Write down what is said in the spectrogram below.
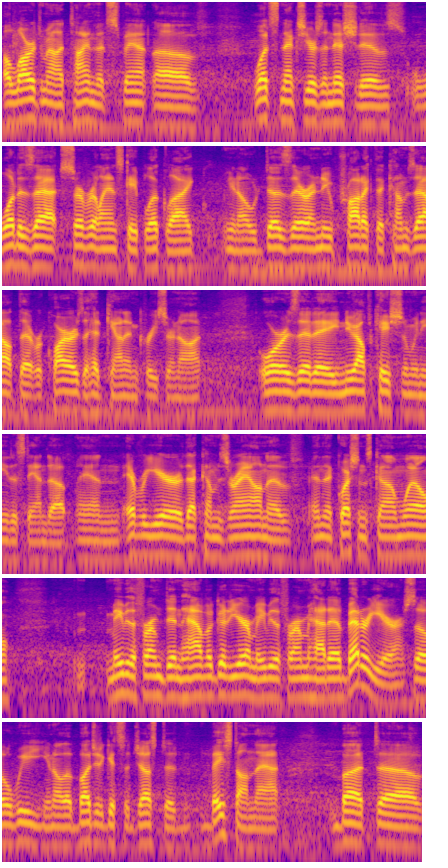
a large amount of time that's spent of what's next year's initiatives, what does that server landscape look like, you know, does there a new product that comes out that requires a headcount increase or not? Or is it a new application we need to stand up? And every year that comes around of, and the questions come, well, maybe the firm didn't have a good year, maybe the firm had a better year. So we, you know, the budget gets adjusted based on that. But uh,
